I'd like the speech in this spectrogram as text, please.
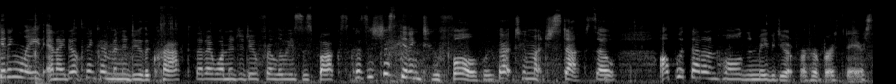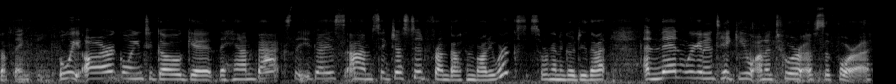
Getting late and I don't think I'm going to do the craft that I wanted to do for Louise's box because it's just getting too full. We've got too much stuff. So I'll put that on hold and maybe do it for her birthday or something. But we are going to go get the handbags that you guys um, suggested from Bath & Body Works. So we're going to go do that. And then we're going to take you on a tour of Sephora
